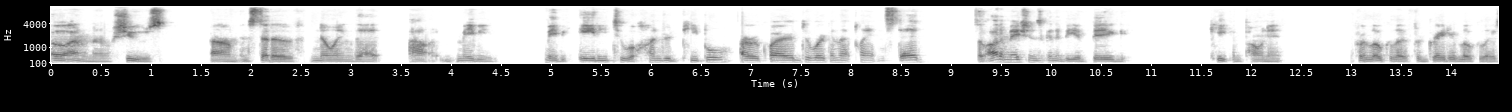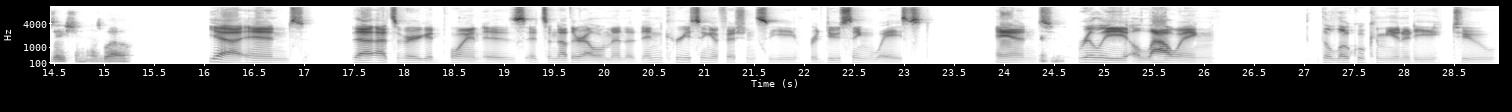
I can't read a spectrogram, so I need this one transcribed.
oh i don't know shoes um, instead of knowing that uh, maybe maybe 80 to 100 people are required to work in that plant instead so automation is going to be a big key component for local for greater localization as well yeah and that that's a very good point is it's another element of increasing efficiency reducing waste and really allowing the local community to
